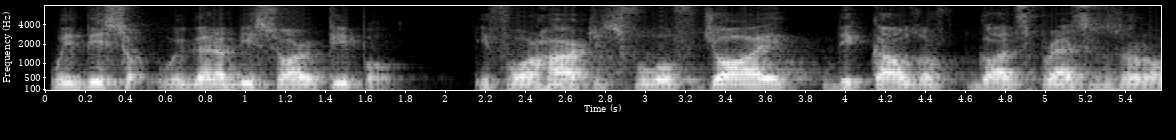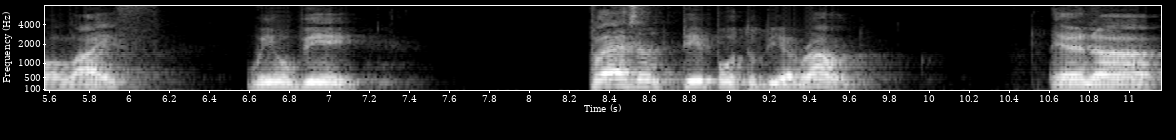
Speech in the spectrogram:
we be so, we're gonna be sorry people. If our heart is full of joy because of God's presence in our life, we will be pleasant people to be around. And uh,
